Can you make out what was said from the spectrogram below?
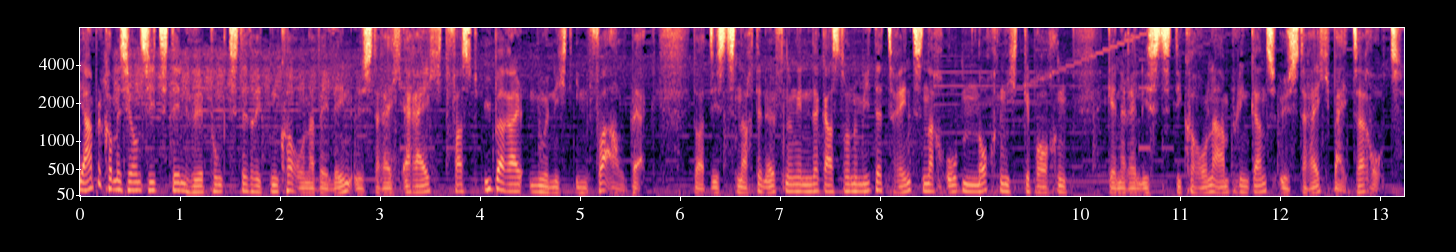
Die Ampelkommission sieht den Höhepunkt der dritten Corona-Welle in Österreich erreicht, fast überall, nur nicht in Vorarlberg. Dort ist nach den Öffnungen in der Gastronomie der Trend nach oben noch nicht gebrochen. Generell ist die Corona-Ampel in ganz Österreich weiter rot.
